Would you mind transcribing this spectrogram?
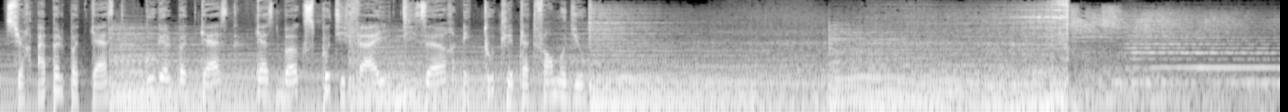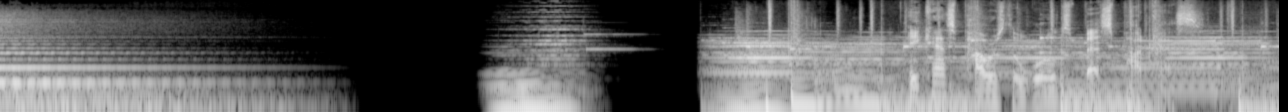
sur Apple Podcast, Google Podcast, Castbox, Spotify, Deezer et toutes les plateformes audio. ACAST powers the world's best podcasts.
